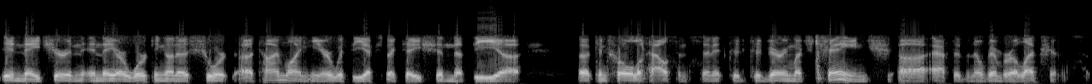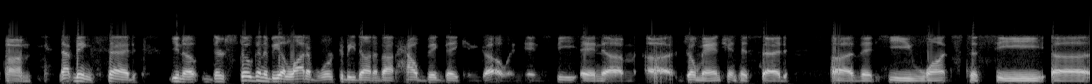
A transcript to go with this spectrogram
in nature, and, and they are working on a short uh, timeline here with the expectation that the uh, uh, control of House and Senate could could very much change uh, after the November elections. Um, that being said, you know there's still going to be a lot of work to be done about how big they can go, and and, Steve, and um, uh, Joe Manchin has said uh, that he wants to see uh,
